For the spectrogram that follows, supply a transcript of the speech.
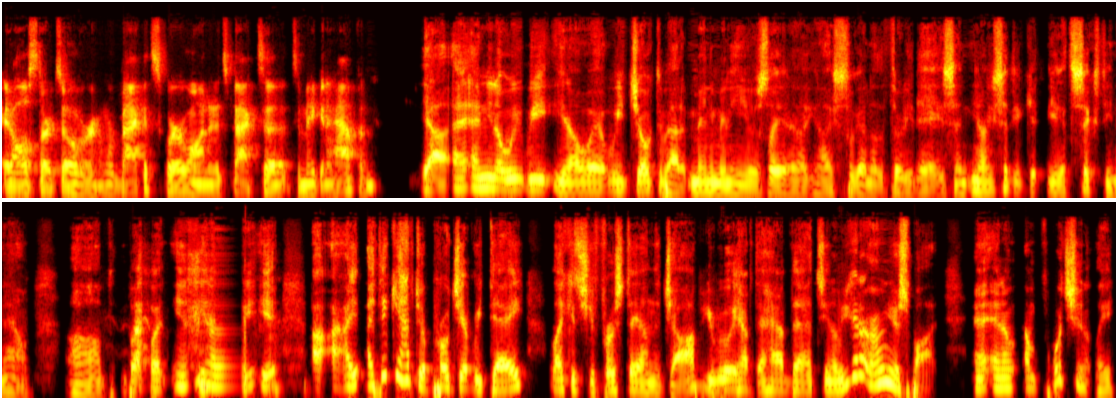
it all starts over, and we're back at square one, and it's back to to making it happen. Yeah, and, and, you know we, we you know we, we, joked about it many many years later. You know, I still got another thirty days, and you know, you said you get you get sixty now, um, but but you, know, it, I I think you have to approach every day like it's your first day on the job. You really have to have that. You know, you got to earn your spot, and, and unfortunately,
